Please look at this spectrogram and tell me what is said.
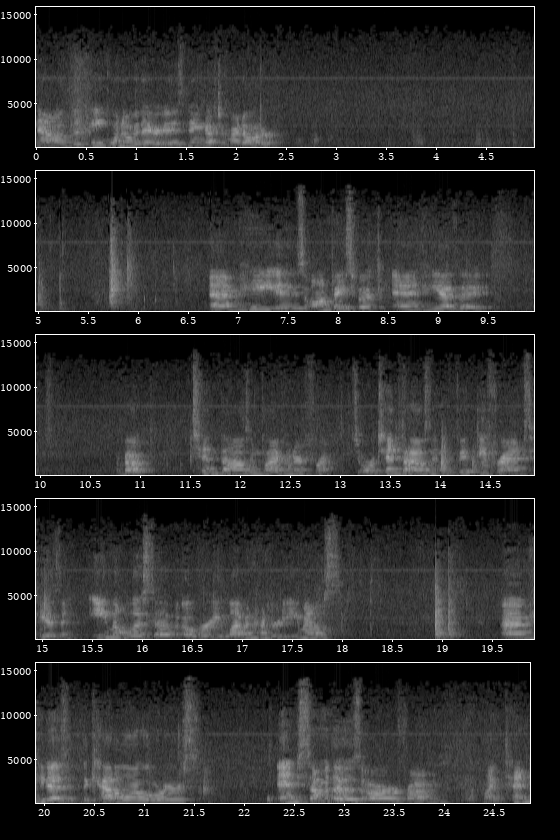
Now, the pink one over there is named after my daughter. Um, he is on Facebook and he has a about 10,500 friends or 10,050 friends. He has an email list of over 1,100 emails. Um, he does the catalog orders and some of those are from like $10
